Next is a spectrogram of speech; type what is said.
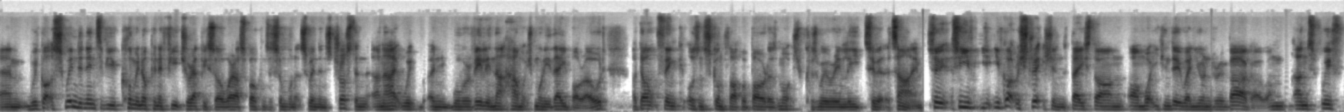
Um, we've got a Swindon interview coming up in a future episode where I've spoken to someone at Swindon's Trust and and I we, and we're revealing that how much money they borrowed. I don't think us and Scunthorpe have borrowed as much because we were in League Two at the time. So so you've you've got restrictions based on on what you can do when you're under embargo, and and we've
